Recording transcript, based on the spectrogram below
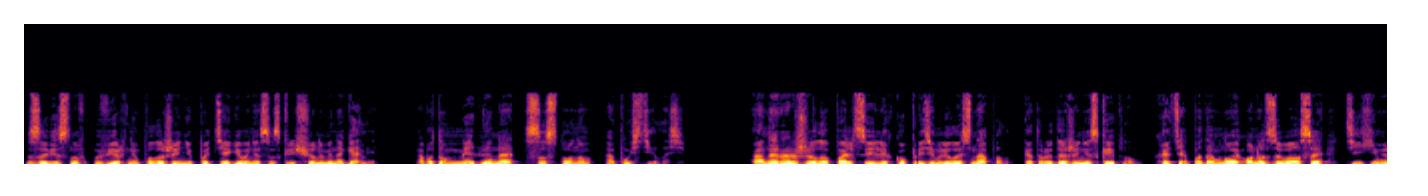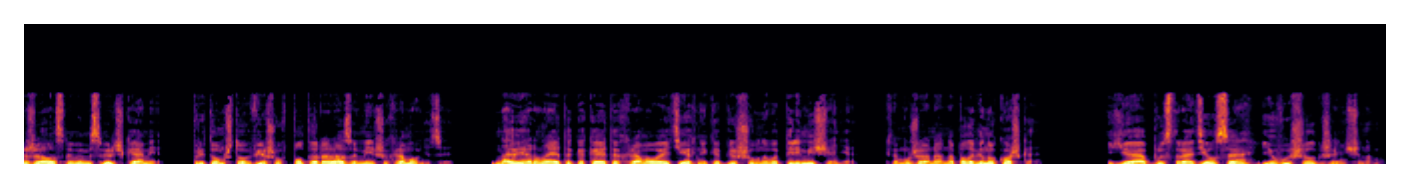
зависнув в верхнем положении подтягивания со скрещенными ногами, а потом медленно со стоном опустилась. Она разжала пальцы и легко приземлилась на пол, который даже не скрипнул, хотя подо мной он отзывался тихими жалостливыми сверчками, при том, что вешу в полтора раза меньше храмовницы. Наверное, это какая-то храмовая техника бесшумного перемещения. К тому же она наполовину кошка. Я быстро оделся и вышел к женщинам.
